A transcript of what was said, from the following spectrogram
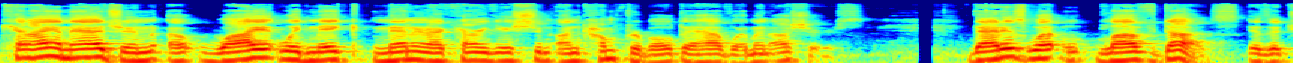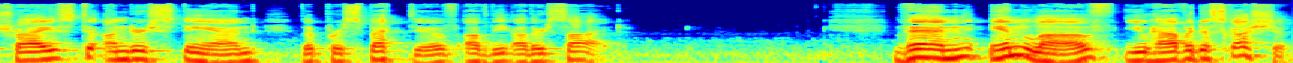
Can I imagine uh, why it would make men in our congregation uncomfortable to have women ushers? That is what love does, is it tries to understand the perspective of the other side. Then in love, you have a discussion.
